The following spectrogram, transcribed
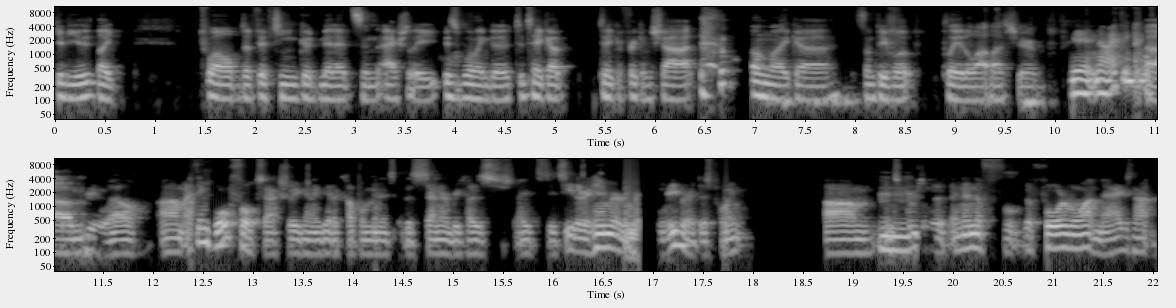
give you like 12 to 15 good minutes and actually is willing to to take up take a freaking shot unlike uh some people played a lot last year yeah no i think um, pretty well um i think Woolfolk's actually going to get a couple minutes at the center because it's, it's either him or Reber at this point um mm-hmm. the, and then the the four Mawot Mag's not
